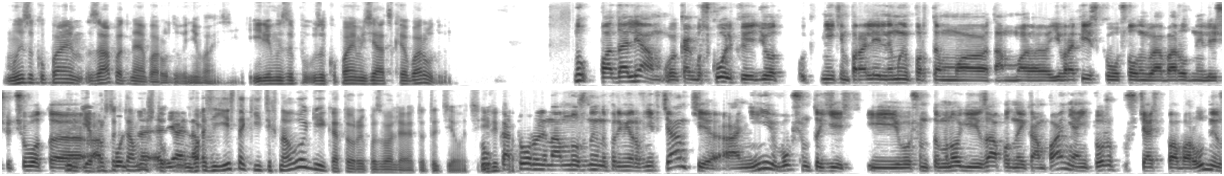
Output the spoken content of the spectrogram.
Мы закупаем западное оборудование в Азии или мы закупаем азиатское оборудование? Ну, по долям, э, как бы сколько идет неким параллельным импортом э, там, э, европейского условного оборудования или еще чего-то. Ну, я а просто к тому, что реально... в Азии есть такие технологии, которые позволяют это делать? Ну, или которые как? нам нужны, например, в нефтянке, они, в общем-то, есть. И, в общем-то, многие западные компании, они тоже часть по оборудованию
